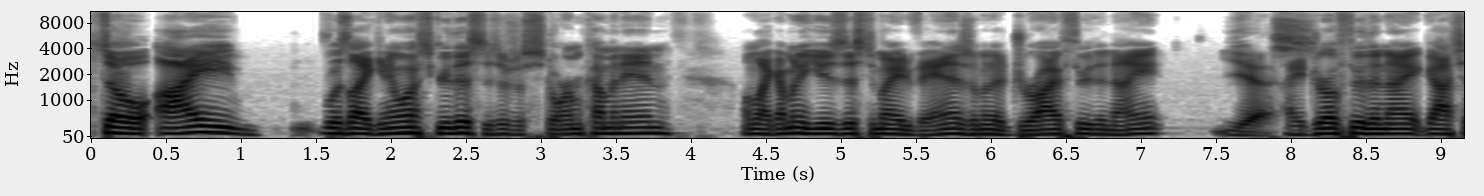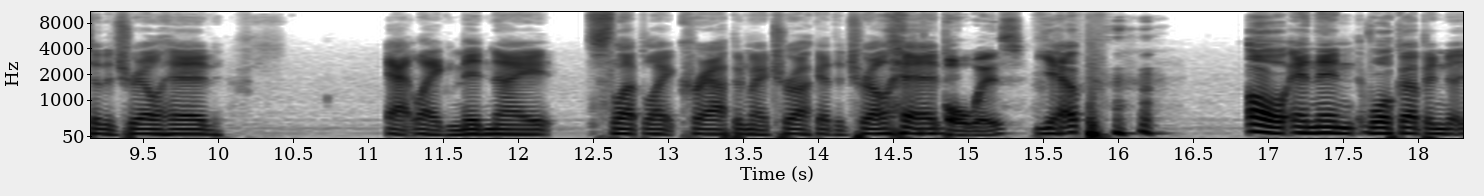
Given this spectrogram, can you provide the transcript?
so i was like you know what? Screw this. There's a storm coming in. I'm like i'm gonna use this to my advantage. I'm gonna drive through the night. Yes. I drove through the night, got to the trailhead at like midnight, slept like crap in my truck at the trailhead. Always. Yep. oh, and then woke up and uh,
